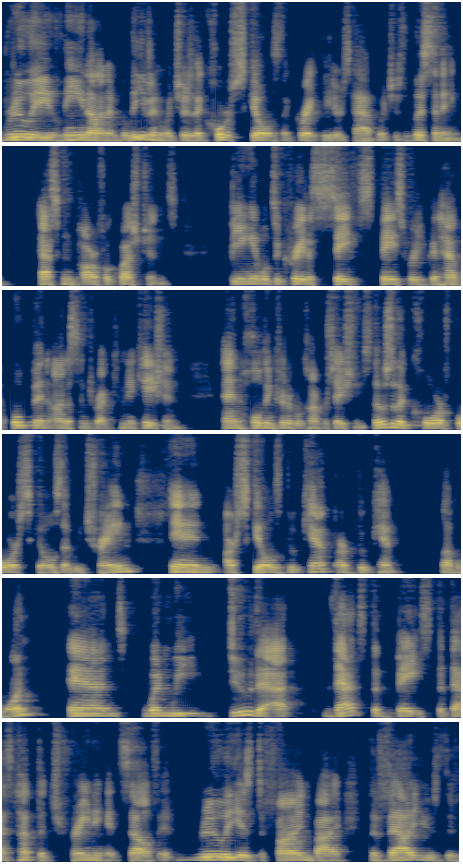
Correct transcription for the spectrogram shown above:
really lean on and believe in, which are the core skills that great leaders have, which is listening, asking powerful questions, being able to create a safe space where you can have open, honest, and direct communication, and holding critical conversations. Those are the core four skills that we train in our skills bootcamp, our bootcamp level one. And when we do that, that's the base, but that's not the training itself. It really is defined by the values, the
